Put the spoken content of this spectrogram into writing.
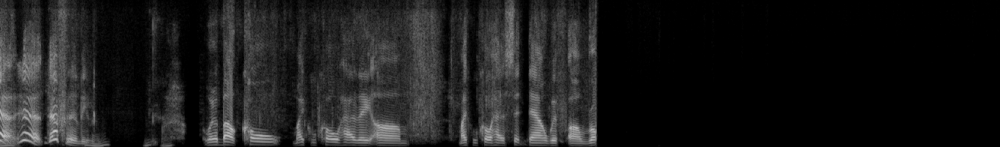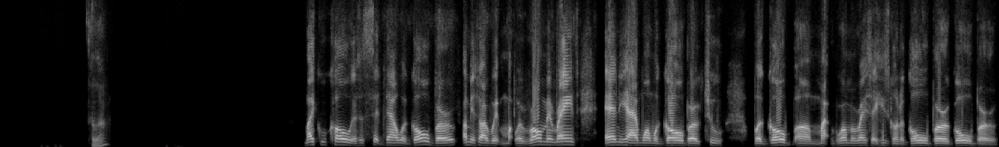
yeah, yeah, definitely. You know. Okay. What about Cole? Michael Cole has a um, Michael Cole had a sit down with um, Ro- Hello? Michael Cole is a sit down with Goldberg. I mean, sorry, with, with Roman Reigns, and he had one with Goldberg too. But Gold, um, Roman Reigns said he's gonna Goldberg, Goldberg,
